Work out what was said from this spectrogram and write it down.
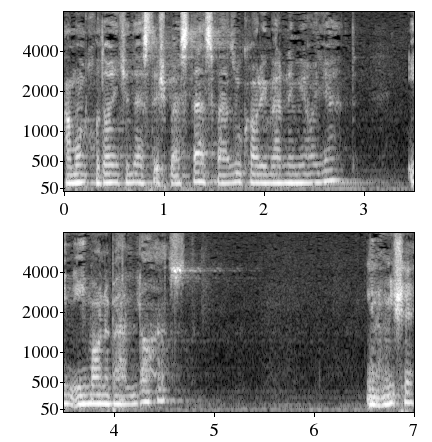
همون خدایی که دستش بسته است و از او کاری بر نمی آید؟ این ایمان به الله است؟ این میشه؟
